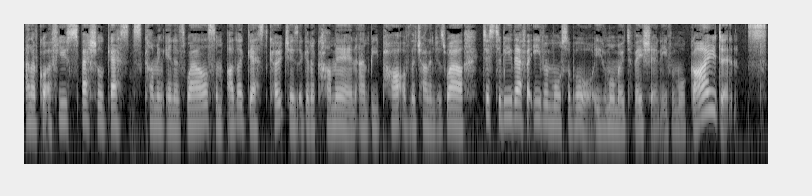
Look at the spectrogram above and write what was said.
And I've got a few special guests coming in as well. Some other guest coaches are going to come in and be part of the challenge as well, just to be there for even more support, even more motivation, even more guidance.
